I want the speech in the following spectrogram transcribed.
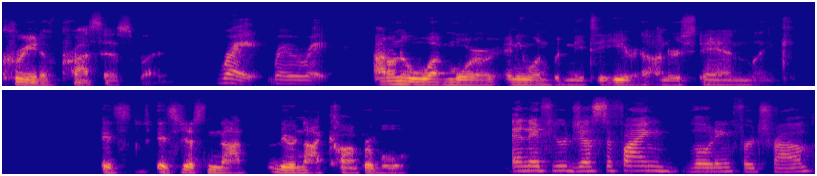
creative process but right right right i don't know what more anyone would need to hear to understand like it's it's just not they're not comparable and if you're justifying voting for Trump,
